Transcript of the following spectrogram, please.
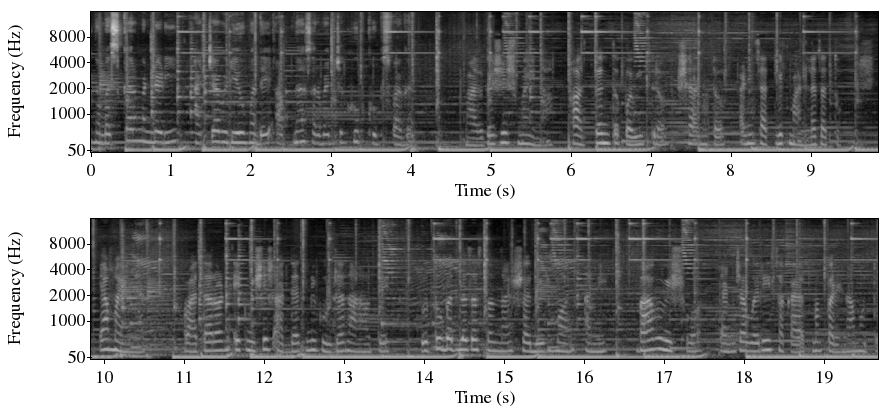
नमस्कार मंडळी आजच्या व्हिडिओमध्ये आपणा सर्वांचे खूप खूप स्वागत. मार्गशीर्ष महिना हा अत्यंत पवित्र शांत आणि सात्विक मानला जातो. या महिन्यात वातावरण एक विशेष आध्यात्मिक ऊर्जा जाणवते. ऋतू बदलत असताना शरीर मन आणि भावविश्व यांच्यावरही सकारात्मक परिणाम होतो.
